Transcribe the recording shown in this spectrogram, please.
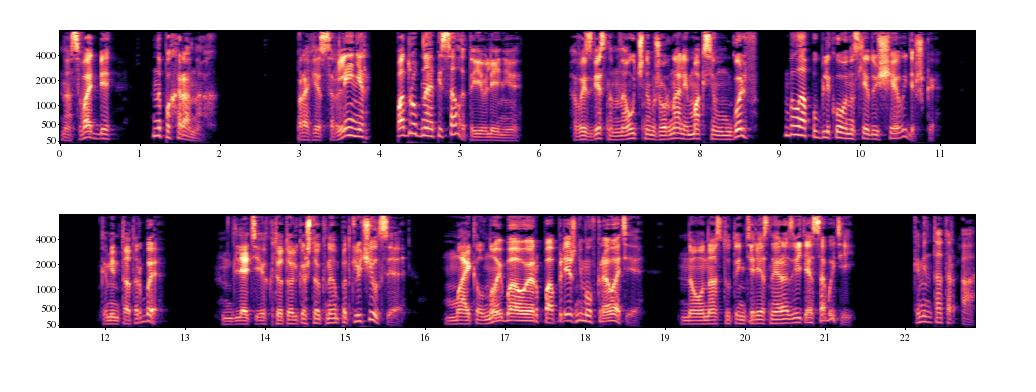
на свадьбе, на похоронах. Профессор Лейнер подробно описал это явление. В известном научном журнале «Максимум Гольф» была опубликована следующая выдержка. Комментатор Б. Для тех, кто только что к нам подключился, Майкл Нойбауэр по-прежнему в кровати, но у нас тут интересное развитие событий. Комментатор А.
